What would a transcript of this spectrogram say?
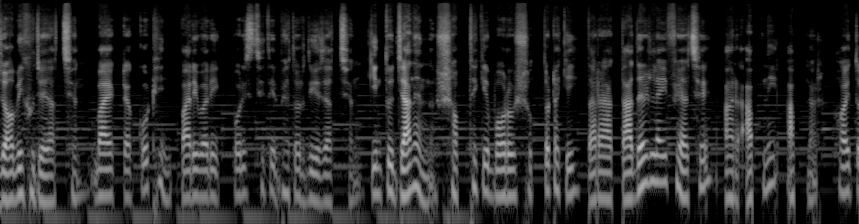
জবই খুঁজে যাচ্ছেন বা একটা কঠিন পারিবারিক পরিস্থিতির ভেতর দিয়ে যাচ্ছেন। কিন্তু জানেন সব থেকে বড় সত্যটা কি? তারা তাদের লাইফে আছে আর আপনি আপনার। হয়তো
